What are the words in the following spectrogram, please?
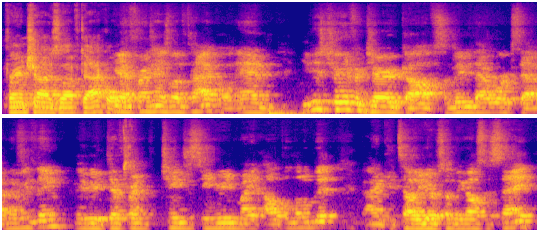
franchise left tackle. yeah, franchise left tackle. And you just traded for Jared Goff, so maybe that works out and everything. Maybe a different change of scenery might help a little bit. I can tell you have something else to say,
